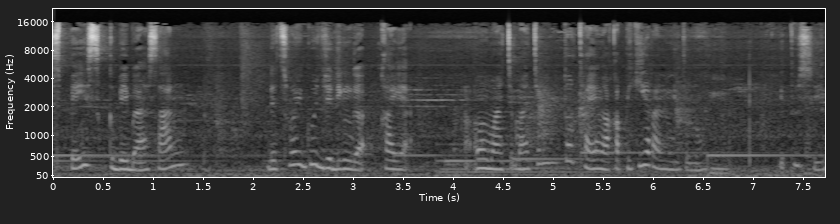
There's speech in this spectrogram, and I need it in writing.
space kebebasan. That's why gue jadi nggak kayak mau macem-macem tuh kayak nggak kepikiran gitu loh. Hmm. itu sih.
